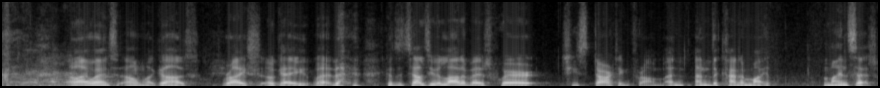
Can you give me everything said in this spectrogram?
and I went, "Oh my God, right, okay," because it tells you a lot about where she's starting from and and the kind of my mindset.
